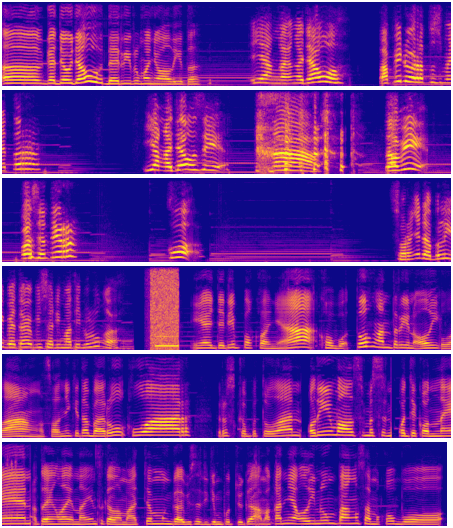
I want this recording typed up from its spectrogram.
eh, gak jauh-jauh dari rumahnya Oli itu Iya nggak nggak jauh. Tapi 200 meter, iya nggak jauh sih. Nah, tapi pas nyetir, kok suaranya double btw bisa dimati dulu nggak? Iya jadi pokoknya Kobo tuh nganterin Oli pulang. Soalnya kita baru keluar. Terus kebetulan Oli males mesen ojek online Atau yang lain-lain segala macem. Nggak bisa dijemput juga Makanya Oli numpang sama Kobo.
